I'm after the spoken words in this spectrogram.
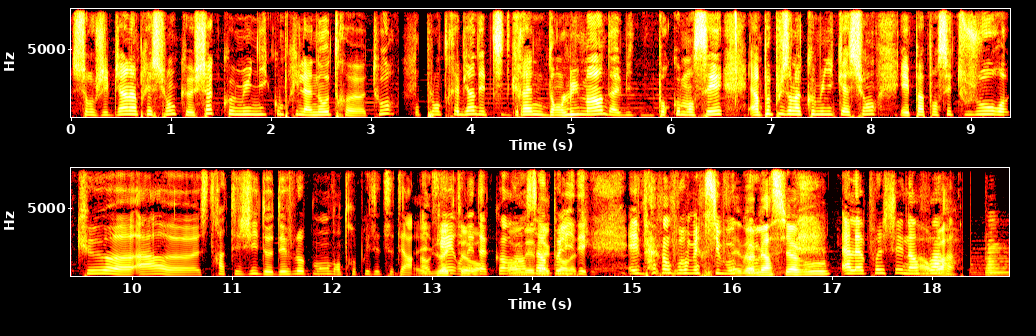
sur j'ai bien l'impression que chaque commune, y compris la nôtre, euh, Tours, on planterait bien des petites graines dans l'humain, David, pour commencer, et un peu plus dans la communication, et pas penser toujours que euh, à euh, stratégie de développement d'entreprise, etc. Ok, on Exactement. est d'accord, hein, est c'est un peu l'idée. Et ben, on vous remercie beaucoup. Eh ben, merci à vous. À la prochaine, au, Au revoir. revoir.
